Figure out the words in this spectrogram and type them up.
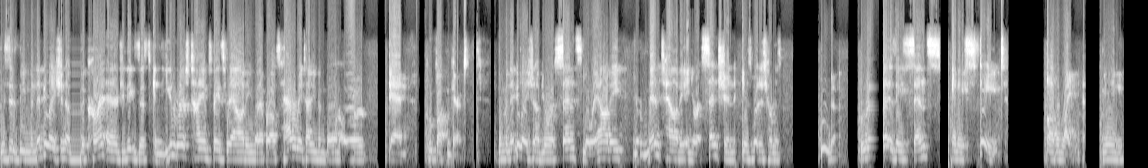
this is the manipulation of the current energy that exists in the universe, time, space, reality, whatever else, however many times you've been born or dead, who fucking cares? The manipulation of your sense, your reality, your mentality, and your ascension is what determines Buddha. Buddha is a sense and a state of enlightenment. Meaning,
